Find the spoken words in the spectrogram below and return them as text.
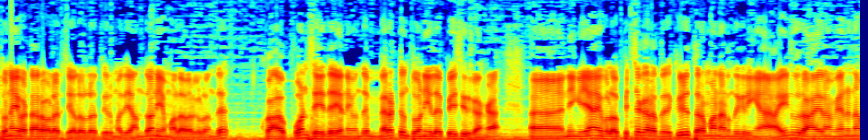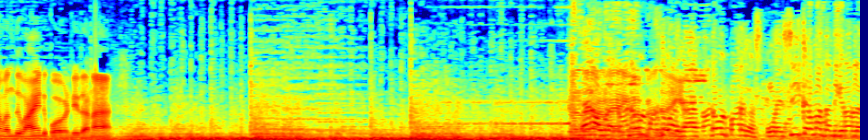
துணை வட்டார வளர்ச்சி அலுவலர் திருமதி அந்தோனியம்மாள் அவர்கள் வந்து ஃபோன் செய்து என்னை வந்து மிரட்டும் தோணியில் பேசியிருக்காங்க. அஹ், நீங்க ஏன் இவ்வளோ பிச்சைக்காரத்தை கீழ்த்தரமாக நடந்துக்கிறீங்க? ஐநூறு ஆயிரம் வேணும்னா வந்து வாங்கிட்டு போக வேண்டியதானே கடவுள் பாருங்க கடவுள் பாருங்க. உங்களை சீக்கிரமா தண்டிக்கிறாருல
